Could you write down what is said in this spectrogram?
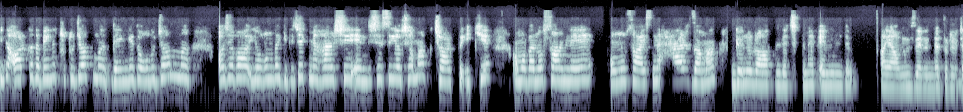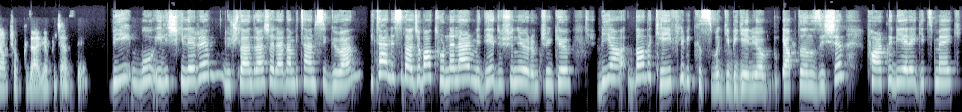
Bir de arkada beni tutacak mı, dengede olacağım mı? Acaba yolunda gidecek mi her şey endişesi yaşamak çarpı iki. Ama ben o sahneye onun sayesinde her zaman gönül rahatlığıyla çıktım. Hep emindim ayağımın üzerinde duracağım. Çok güzel yapacağız diye. Bir bu ilişkileri güçlendiren şeylerden bir tanesi güven. Bir tanesi de acaba turneler mi diye düşünüyorum. Çünkü bir yandan da keyifli bir kısmı gibi geliyor yaptığınız işin. Farklı bir yere gitmek,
